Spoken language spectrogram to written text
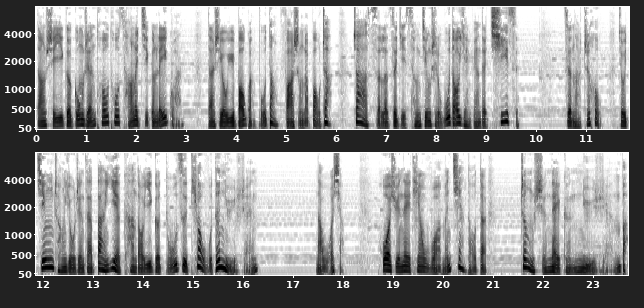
当时一个工人偷偷藏了几根雷管，但是由于保管不当，发生了爆炸，炸死了自己曾经是舞蹈演员的妻子。自那之后，就经常有人在半夜看到一个独自跳舞的女人。那我想，或许那天我们见到的，正是那个女人吧。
